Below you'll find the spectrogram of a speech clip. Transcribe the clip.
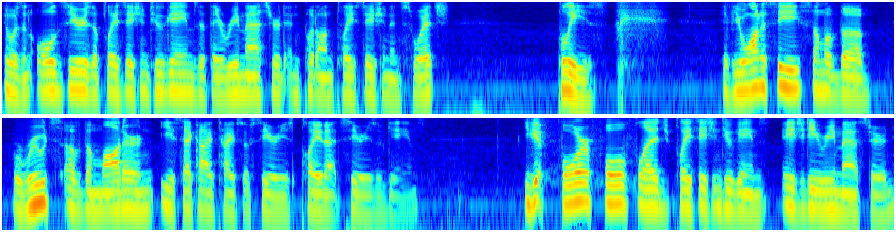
It was an old series of PlayStation 2 games that they remastered and put on PlayStation and Switch please if you want to see some of the roots of the modern isekai types of series play that series of games you get four full-fledged playstation 2 games hd remastered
